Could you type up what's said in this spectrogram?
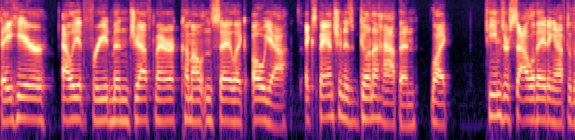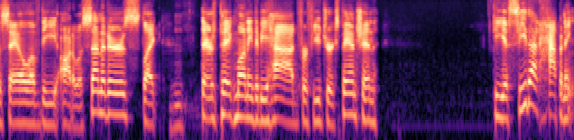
they hear Elliot Friedman, Jeff Marek come out and say, like, oh, yeah, expansion is going to happen. Like, teams are salivating after the sale of the Ottawa Senators. Like, Mhm. there's big money to be had for future expansion. Do you see that happening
